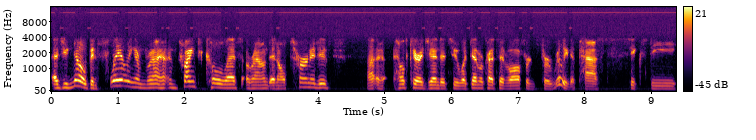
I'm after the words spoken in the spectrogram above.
as you know, been flailing around and trying to coalesce around an alternative uh, healthcare agenda to what Democrats have offered for really the past 60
